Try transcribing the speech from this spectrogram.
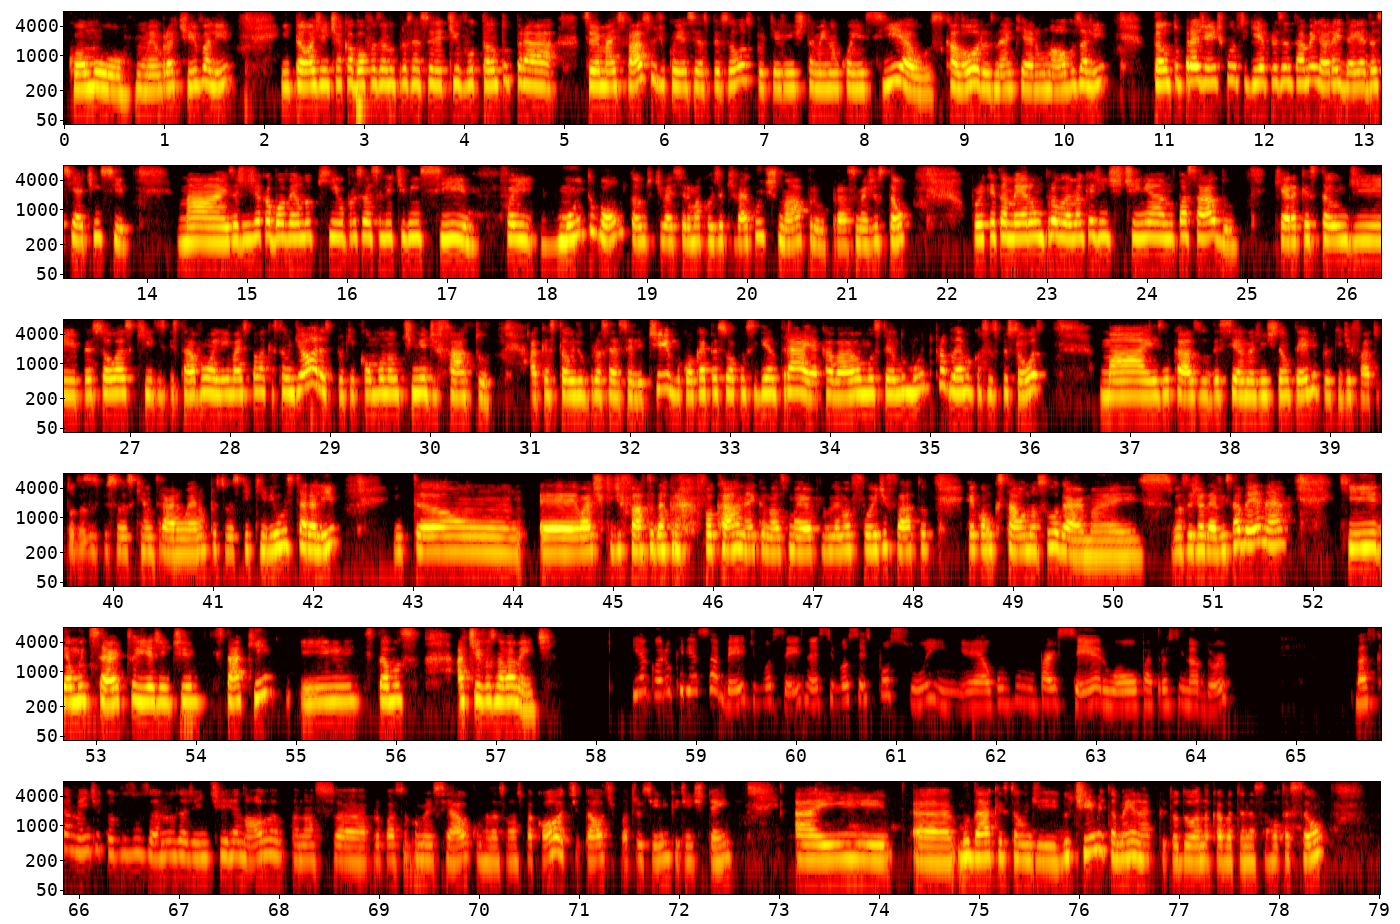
como um membro ativo ali. Então a gente acabou fazendo o processo seletivo tanto para ser mais fácil de conhecer as pessoas, porque a gente também não conhecia os calouros, né, que eram novos ali, tanto para a gente conseguir apresentar melhor a ideia da CIET em si. Mas a gente acabou vendo que o processo seletivo em si foi muito bom, tanto que vai ser uma coisa que vai continuar para a próxima gestão, porque também era um problema que a gente tinha no passado, que era a questão de pessoas que estavam ali mais pela questão de horas, porque como não tinha de fato a questão de um processo seletivo, qualquer pessoa conseguia entrar e acabávamos tendo muito problema com essas pessoas, mas no caso desse ano a gente não teve, porque de fato todas as pessoas que entraram eram pessoas que queriam estar ali. Então, é, eu acho que de fato dá para focar, né, que o nosso maior problema foi de fato reconquistar o nosso lugar, mas vocês já devem saber, né, que deu muito certo e a gente está aqui e estamos ativos novamente. E agora eu queria saber de vocês, né, se vocês possuem é, algum parceiro ou patrocinador Basicamente, todos os anos a gente renova a nossa proposta comercial com relação aos pacotes e tal, de patrocínio que a gente tem. Aí, uh, mudar a questão de, do time também, né? Porque todo ano acaba tendo essa rotação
